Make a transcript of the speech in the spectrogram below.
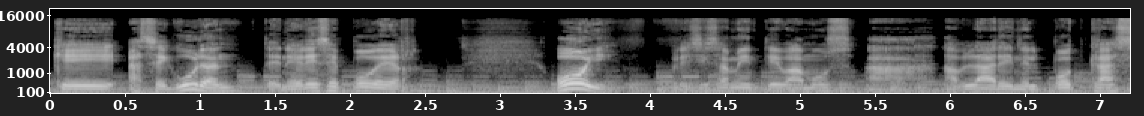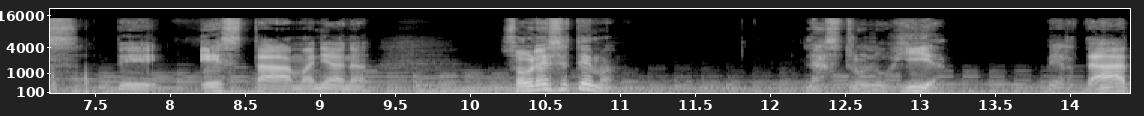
que aseguran tener ese poder, hoy precisamente vamos a hablar en el podcast de esta mañana sobre ese tema, la astrología. ¿Verdad?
